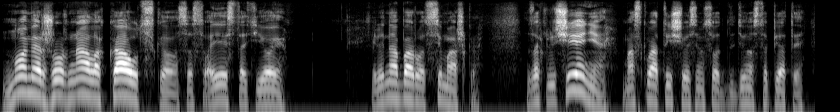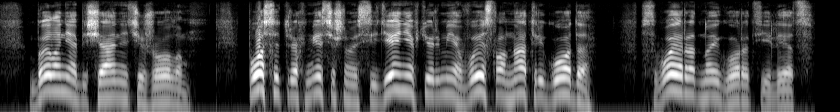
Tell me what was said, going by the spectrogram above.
номер журнала Каутского со своей статьей. Или наоборот, Симашко. Заключение, Москва 1895, было необещание тяжелым. После трехмесячного сидения в тюрьме выслан на три года в свой родной город Елец.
